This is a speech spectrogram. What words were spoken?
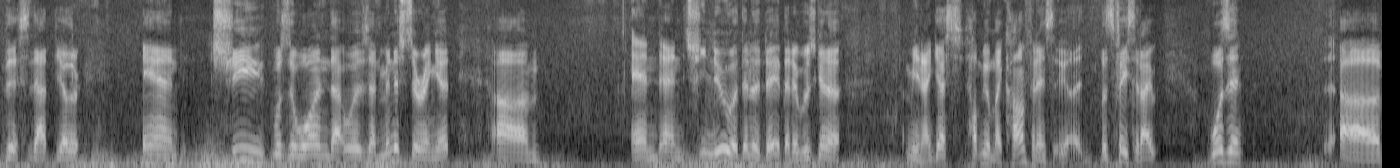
this, that, the other. And she was the one that was administering it. Um, and, and she knew at the end of the day that it was gonna, I mean, I guess help me with my confidence. Uh, let's face it, I wasn't, uh,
